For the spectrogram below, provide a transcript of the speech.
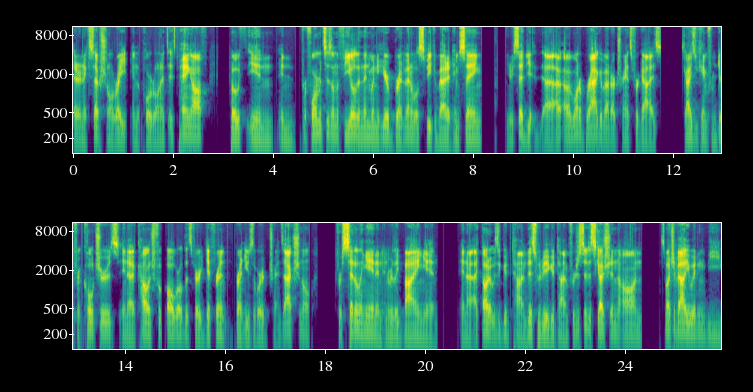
at an exceptional rate in the portal, and it's it's paying off both in in performances on the field, and then when you hear Brent Venables speak about it, him saying, you know, he said, uh, I, I want to brag about our transfer guys, guys who came from different cultures in a college football world that's very different. Brent used the word transactional for settling in and, and really buying in. And I, I thought it was a good time. This would be a good time for just a discussion on as much evaluating the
